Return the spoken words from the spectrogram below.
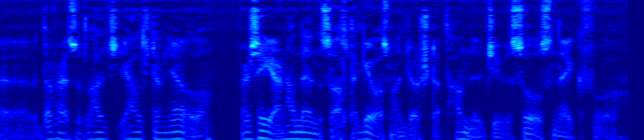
derfor er det i til halvstøvnja, og farsieren han nevner så alt det gøy som han gjørst, at han utgiver så snakk for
